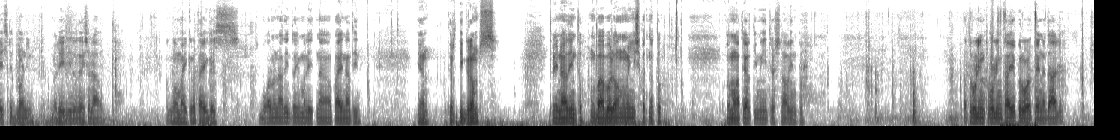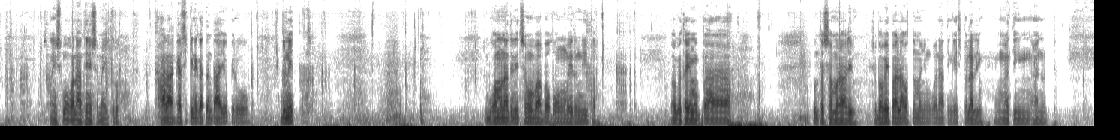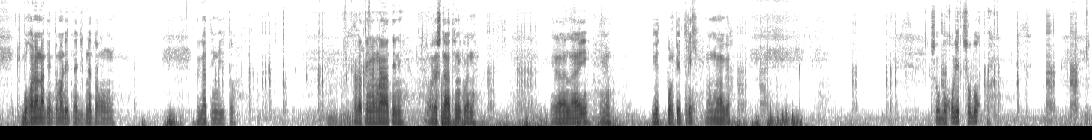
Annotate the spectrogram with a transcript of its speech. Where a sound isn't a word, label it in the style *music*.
Guys, good morning. Bali dito tayo sa laot. Magma-micro tayo guys. Subukan mo natin to yung maliit na pahay natin. Yan, 30 grams. Try natin to. Mababaw lang naman yung spot na to. Yung mga 30 meters na rin to. Patrolling-trolling tayo pero wala tayo nadali. So, ngayon subukan natin sa micro. Karaan kasi kinagatan tayo pero dunit. Subukan mo natin dito sa mababaw kung mayroon dito bago tayo magpa punta sa malalim. Sa bagay palaot naman yung kuha natin guys. Palalim yung ating anod. Subukan lang natin tumalit na jig na to kung kagatin dito. Kagatin lang natin eh. Oras natin kuha na yan ay yan. 8.43 ng umaga. Subok ulit subok.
